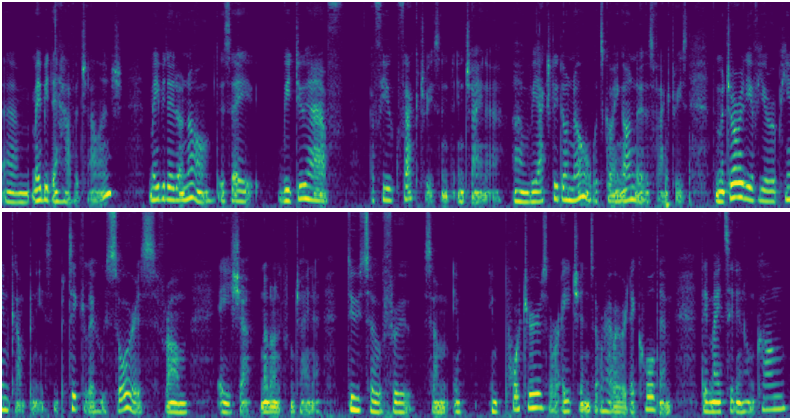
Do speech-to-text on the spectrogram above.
um, maybe they have a challenge, maybe they don't know. They say we do have a few factories in, in China. Um, we actually don't know what's going on in those factories. The majority of European companies, in particular, who source from Asia, not only from China, do so through some imp importers or agents or however they call them. They might sit in Hong Kong.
